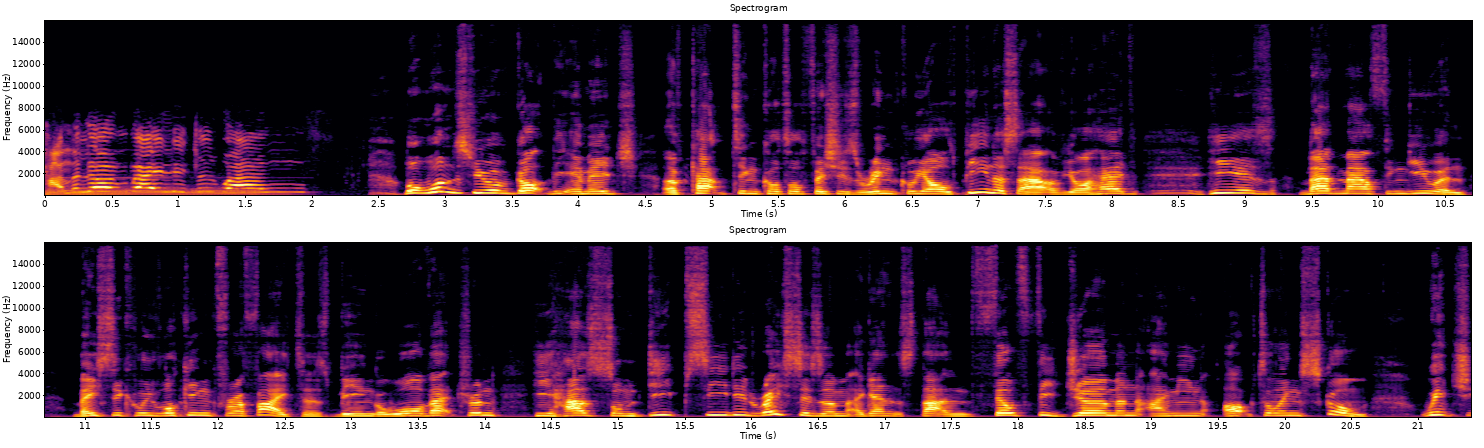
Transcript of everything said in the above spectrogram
Come along, my little ones. But once you have got the image of Captain Cuttlefish's wrinkly old penis out of your head, he is bad mouthing you and basically looking for a fight. As being a war veteran, he has some deep seated racism against that filthy German, I mean Octoling scum, which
